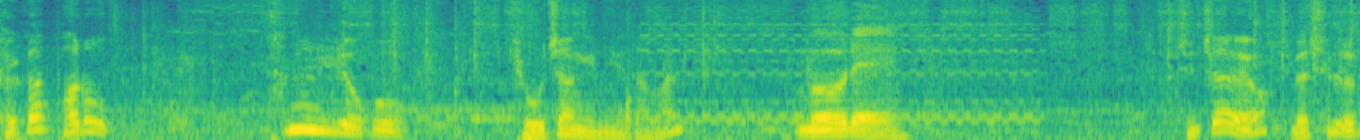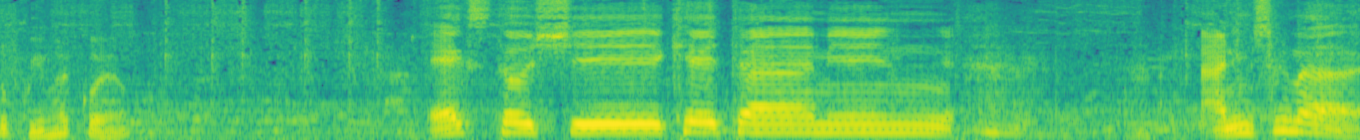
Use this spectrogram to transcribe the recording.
제가 바로 하늘여고 교장입니다만? 뭐래? 진짜예요. 며칠 내로 부임할 거예요. 엑스터시, 케타민, 아님 설마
